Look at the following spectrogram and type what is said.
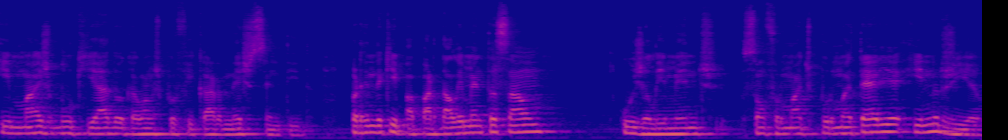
e mais bloqueado acabamos por ficar neste sentido. Partindo daqui para a parte da alimentação, os alimentos são formados por matéria e energia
